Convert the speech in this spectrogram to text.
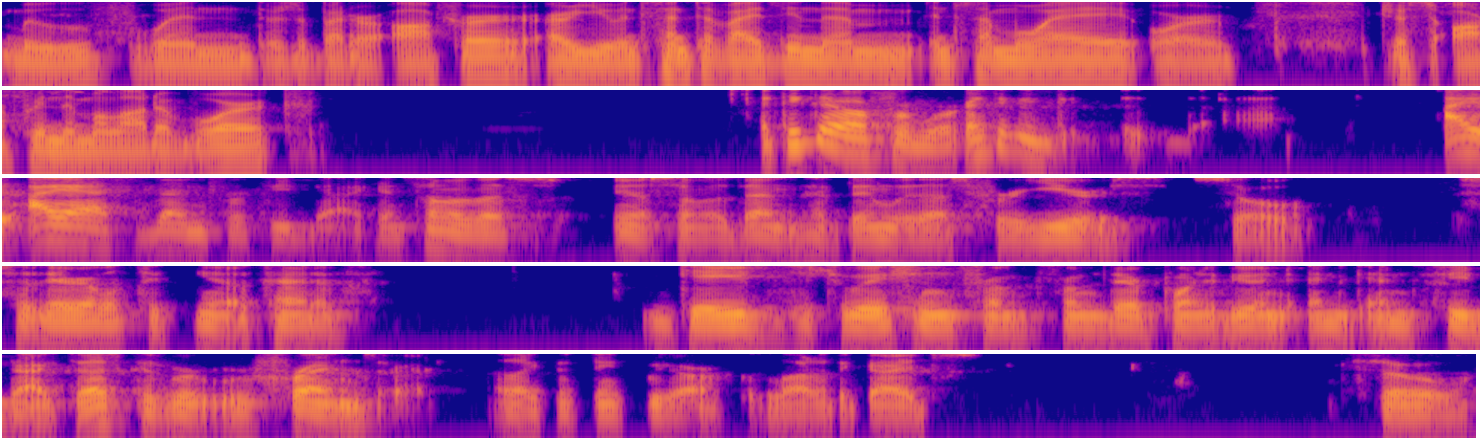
move when there's a better offer. Are you incentivizing them in some way, or just offering them a lot of work? I think I offer work. I think I, I asked them for feedback, and some of us, you know, some of them have been with us for years, so so they're able to, you know, kind of gauge the situation from from their point of view and, and, and feedback to us because we're, we're friends. Or I like to think we are with a lot of the guides. So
